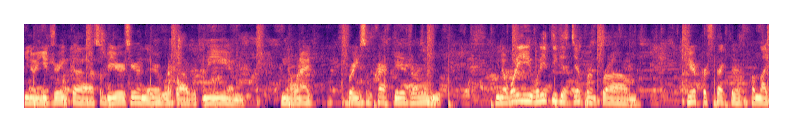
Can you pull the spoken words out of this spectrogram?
you know, you drink uh, some beers here and there with uh, with me, and you know when I bring some craft beers around. You know, what do you what do you think is different from your perspective from like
